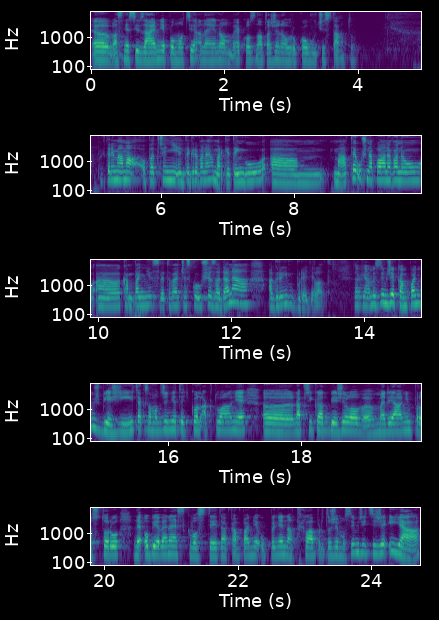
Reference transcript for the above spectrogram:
eh, vlastně si vzájemně pomoci pomoci a nejenom jako s nataženou rukou vůči státu. Pak tady máme opatření integrovaného marketingu. Um, máte už naplánovanou uh, kampaň Světové Česko už je zadaná a kdo ji bude dělat? Tak já myslím, že kampaň už běží, tak samozřejmě teď aktuálně uh, například běželo v mediálním prostoru neobjevené skvosty, ta kampaň je úplně nadchla, protože musím říci, že i já,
